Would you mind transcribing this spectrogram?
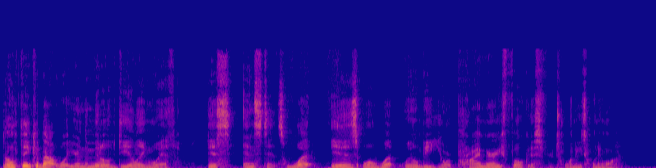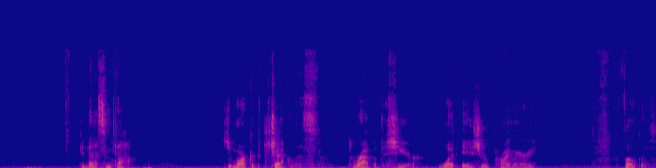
Don't think about what you're in the middle of dealing with this instance. What is or what will be your primary focus for 2021? Give that some thought. As you mark up a checklist to wrap up this year, what is your primary focus?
